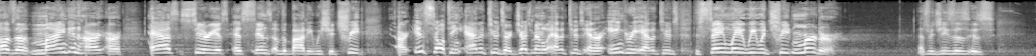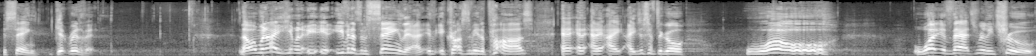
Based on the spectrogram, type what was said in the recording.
of the mind and heart are as serious as sins of the body. We should treat our insulting attitudes, our judgmental attitudes, and our angry attitudes the same way we would treat murder. That's what Jesus is, is saying. Get rid of it. Now, when I, when, even as I'm saying that, it, it causes me to pause, and, and I, I just have to go, whoa, what if that's really true?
